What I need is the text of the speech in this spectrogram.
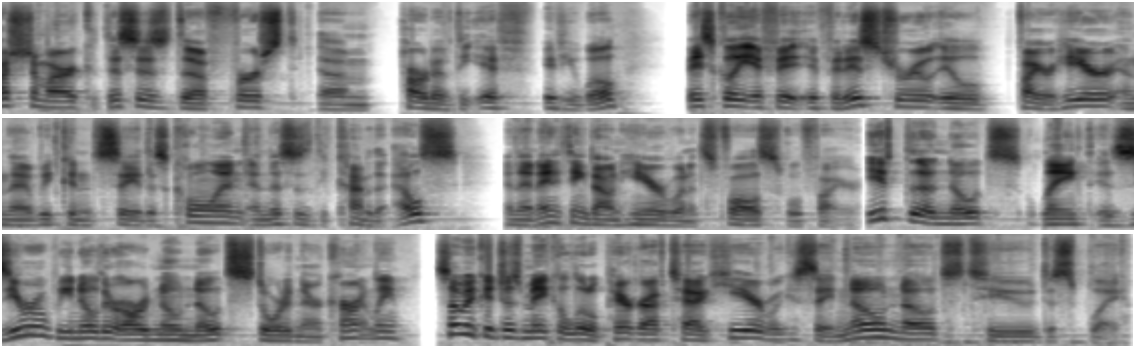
question mark. This is the first um, part of the if, if you will basically if it if it is true it'll fire here and then we can say this colon and this is the kind of the else and then anything down here when it's false will fire. If the notes length is zero we know there are no notes stored in there currently so we could just make a little paragraph tag here we could say no notes to display.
